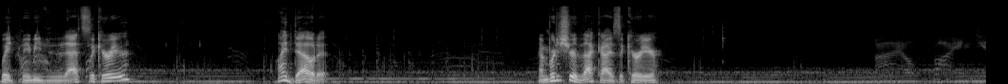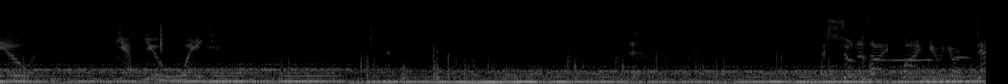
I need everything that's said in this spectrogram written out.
Wait, maybe that's the courier? I doubt it. I'm pretty sure that guy's the courier. I'll find you. Just you wait. As soon as I find you, you're dead.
